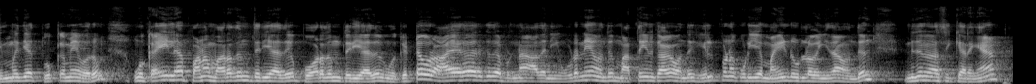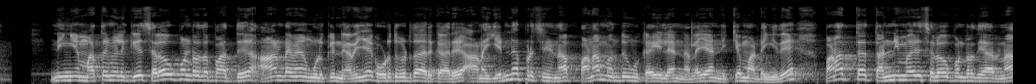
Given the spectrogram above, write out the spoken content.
நிம்மதியாக தூக்கமே வரும். உங்கள் கையில் பணம் வரதும் தெரியாது போகிறதும் தெரியாது. உங்கள் கிட்ட ஒரு ஆயிரம் ரூபாய் இருக்குது அப்படின்னா அதை நீங்கள் உடனே வந்து மற்றவங்களுக்காக வந்து ஹெல்ப் பண்ணக்கூடிய மைண்ட் உள்ளவங்க தான் வந்து மிதன ராசிக்காரங்க. நீங்கள் மற்றவங்களுக்கு செலவு பண்ணுறதை பார்த்து ஆண்டவன் உங்களுக்கு நிறைய கொடுத்துக்கிட்டு தான் இருக்கார். ஆனால் என்ன பிரச்சனைனா பணம் வந்து உங்கள் கையில் நிறையா நிற்க மாட்டேங்குது. பணத்தை தண்ணி மாதிரி செலவு பண்ணுறது யாருன்னா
